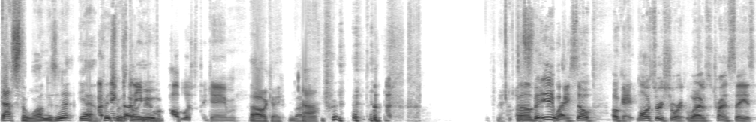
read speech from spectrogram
that's the one, isn't it? Yeah, I'm I pretty think sure it's Dotemu not would publish the game. Oh, okay. Right. Ah. Um, but anyway, so okay. Long story short, what I was trying to say is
